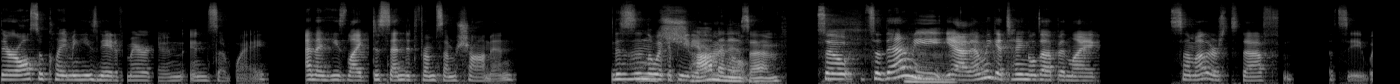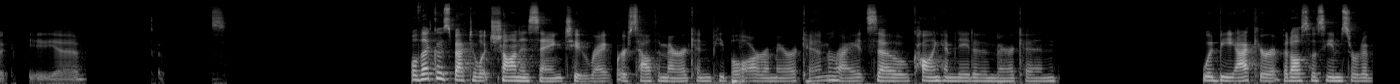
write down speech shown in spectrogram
they're also claiming he's Native American in some way, and that he's like descended from some shaman. This is in the Wikipedia. article. shamanism So so then we Hmm. yeah then we get tangled up in like some other stuff. Let's see Wikipedia. well that goes back to what sean is saying too right where south american people are american right so calling him native american would be accurate but also seems sort of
